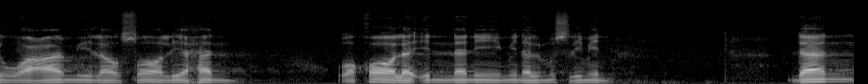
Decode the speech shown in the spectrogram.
وعمل صالحا وقال إنني من المسلمين dan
